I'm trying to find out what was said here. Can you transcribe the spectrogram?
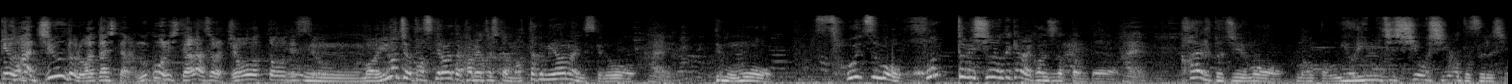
けどまあ10ドル渡したら向こうにしたらそれは上等ですよ、うん。まあ命を助けられた金としては全く見合わないんですけどはい。でももうそいつもう本当に信用できない感じだったんではい。帰る途中もなんか寄り道しようしようとするし。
